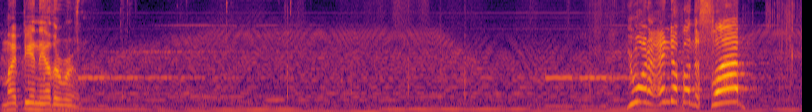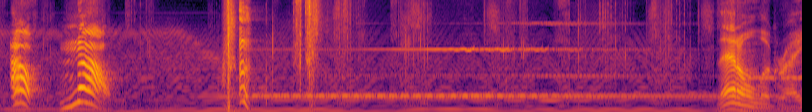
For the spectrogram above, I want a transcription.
Might be in the other room. End up on the slab? Out! Now! That don't look right.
